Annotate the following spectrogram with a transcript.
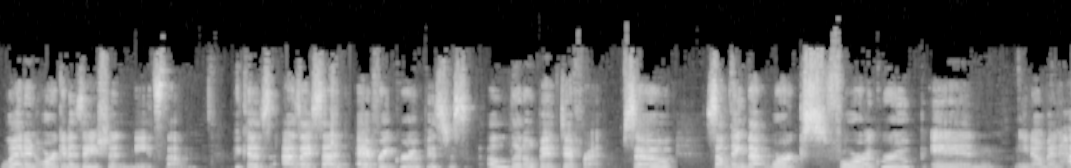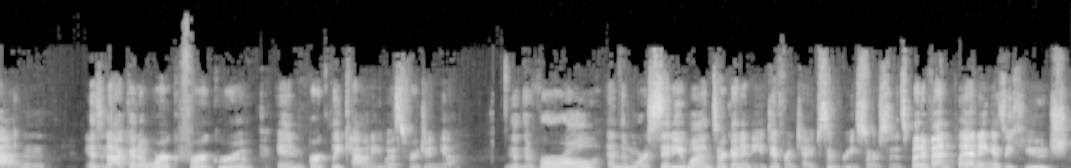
when an organization needs them. Because as I said, every group is just a little bit different. So something that works for a group in, you know, Manhattan is not going to work for a group in Berkeley County, West Virginia. The rural and the more city ones are going to need different types of resources. But event planning is a huge,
